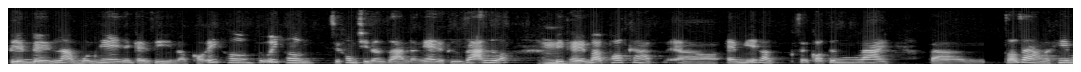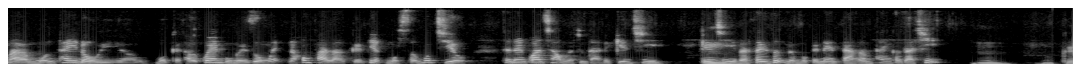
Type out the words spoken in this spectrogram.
tiến đến là muốn nghe những cái gì nó có ích hơn hữu ích hơn chứ không chỉ đơn giản là nghe để thư giãn nữa ừ. vì thế mà podcast uh, em nghĩ là sẽ có tương lai và rõ ràng là khi mà muốn thay đổi một cái thói quen của người dùng ấy nó không phải là cái việc một sớm một chiều cho nên quan trọng là chúng ta phải kiên trì kiên ừ. trì và xây dựng được một cái nền tảng âm thanh có giá trị ừ. Ok,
